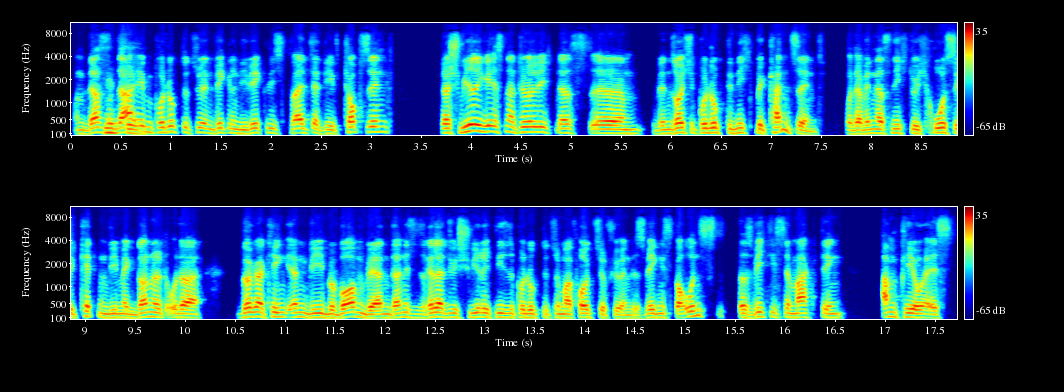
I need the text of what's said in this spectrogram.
Und das, Okay. da eben Produkte zu entwickeln, die wirklich qualitativ top sind. Das Schwierige ist natürlich, dass äh, wenn solche Produkte nicht bekannt sind oder wenn das nicht durch große Ketten wie McDonald's oder Burger King irgendwie beworben werden, dann ist es relativ schwierig, diese Produkte zum Erfolg zu führen. Deswegen ist bei uns das wichtigste Marketing am POS.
